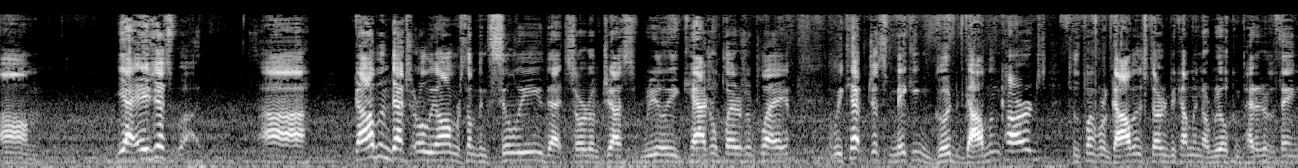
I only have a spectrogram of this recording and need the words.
Um, yeah, it just uh, Goblin decks early on were something silly that sort of just really casual players would play. And we kept just making good Goblin cards to the point where Goblins started becoming a real competitive thing,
